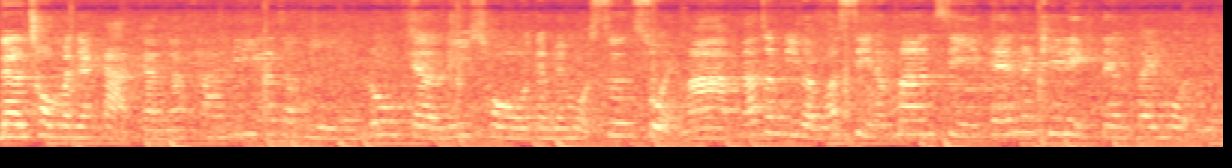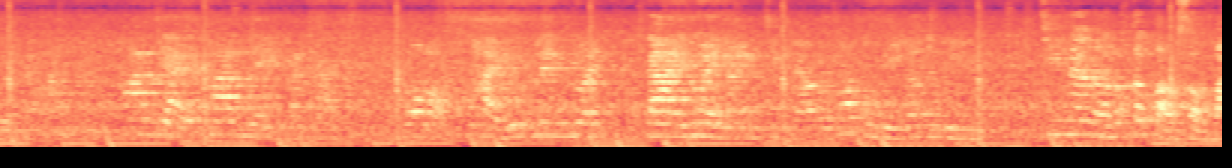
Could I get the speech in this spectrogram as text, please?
เดินชมบรรยากาศกันนะคะ นี่ก็จะมีรูปแกลเลอรี่โชว์เต็มไปหมดซึ่งสวยมากน่าจะมีแบบว่าสีน้ำมันสีเพ้นท์อะคริลิกเต็มไปหมดเลยนะคะภาพใหญ่ภาพเล็กนะคะก็ถ่ายรูปเล่นด้วยได้ด้วยนะจริงๆแล้วแล้วก็ตรงนี้ก็จะมีที่นั่งแล้วก็กระเป๋าสองใบ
